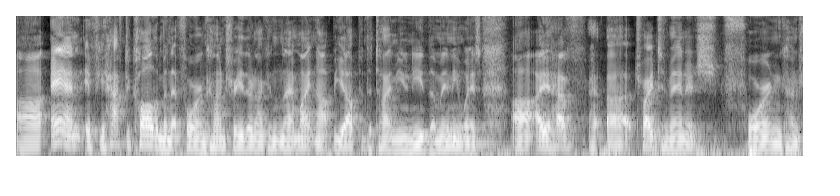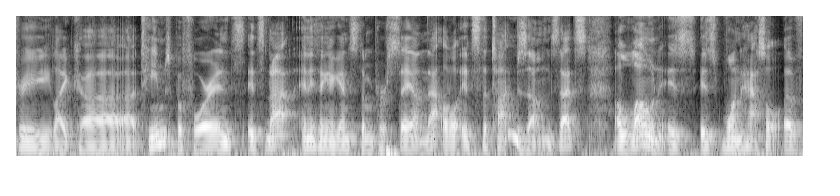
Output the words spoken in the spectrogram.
uh, and if you have to call them in that foreign country, they're not gonna, that might not be up at the time you need them anyways. Uh, I have uh, tried to manage foreign country like uh, teams before, and it's it's not anything against them per se on that level. It's the time zones. That's alone is is one hassle of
